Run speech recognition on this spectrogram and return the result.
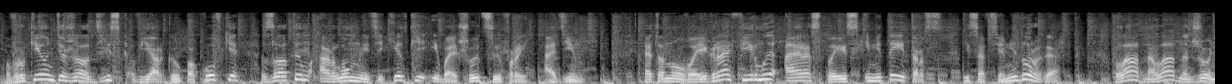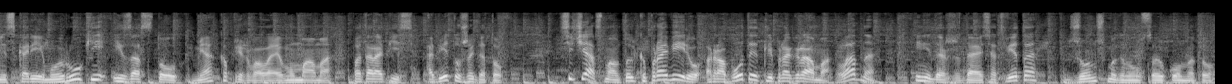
В руке он держал диск в яркой упаковке с золотым орлом на этикетке и большой цифрой 1. Это новая игра фирмы Aerospace Imitators и совсем недорого. «Ладно, ладно, Джонни, скорее мой руки и за стол», — мягко прервала его мама. «Поторопись, обед уже готов». «Сейчас, мам, только проверю, работает ли программа, ладно?» И не дожидаясь ответа, Джон шмыгнул в свою комнату.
